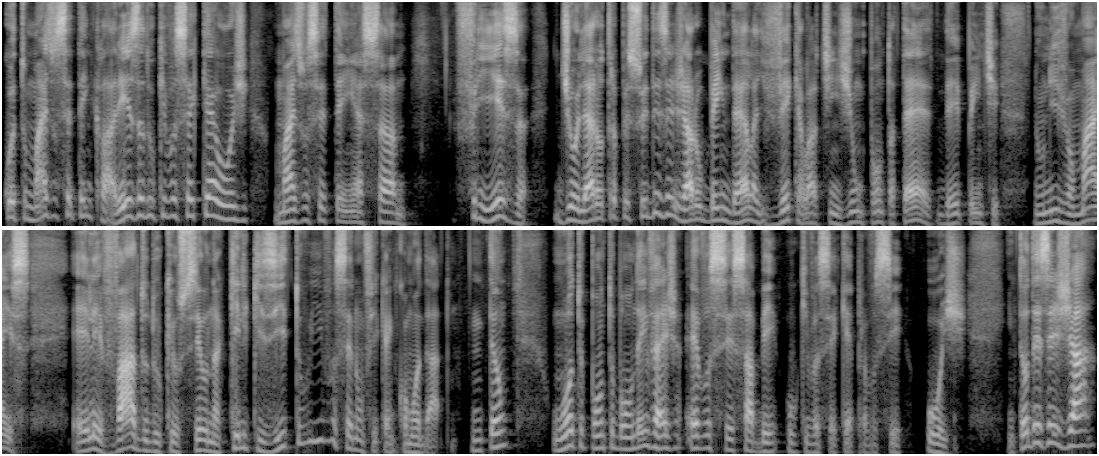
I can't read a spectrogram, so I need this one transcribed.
quanto mais você tem clareza do que você quer hoje, mais você tem essa frieza de olhar outra pessoa e desejar o bem dela e ver que ela atingiu um ponto até, de repente, num nível mais elevado do que o seu naquele quesito e você não fica incomodado. Então, um outro ponto bom da inveja é você saber o que você quer para você hoje. Então, desejar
